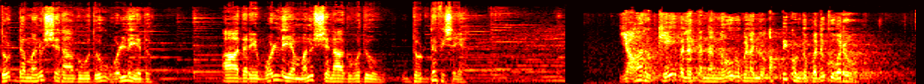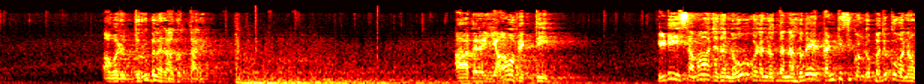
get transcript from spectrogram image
ದೊಡ್ಡ ಮನುಷ್ಯನಾಗುವುದು ಒಳ್ಳೆಯದು. ಆದರೆ ಒಳ್ಳೆಯ ಮನುಷ್ಯನಾಗುವುದು ದೊಡ್ಡ ವಿಷಯ. ಯಾರು ಕೇವಲ ತನ್ನ ನೋವುಗಳನ್ನು ಅಪ್ಪಿಕೊಂಡು ಬದುಕುವರೋ? ಅವರು ದುರ್ಬಲರಾಗುತ್ತಾರೆ. ಆದರೆ ಯಾವ ವ್ಯಕ್ತಿ ಇಡೀ ಸಮಾಜದ ನೋವುಗಳನ್ನು ತನ್ನ ಹೃದಯ ಕಂಟಿಸಿಕೊಂಡು ಬದುಕುವನೋ,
